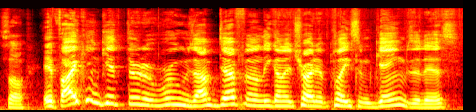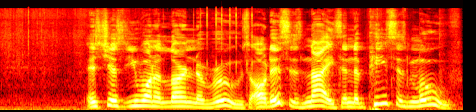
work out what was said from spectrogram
So if I can get through the rules, I'm definitely going to try to play some games of this. It's just you want to learn the rules. Oh, this is nice. And the pieces move.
